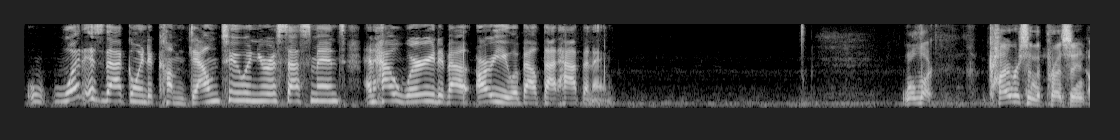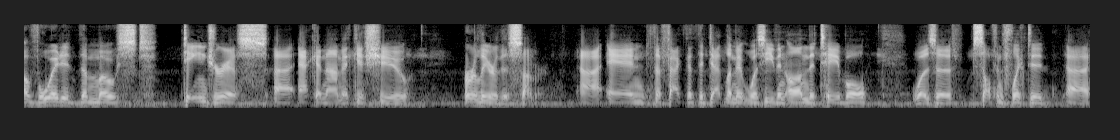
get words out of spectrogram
What is that going to come down to in your assessment? And how worried about are you about that happening? Well, look, Congress and the president avoided the most dangerous uh, economic issue earlier this summer. Uh, and the fact that the debt limit was even on the table was a self inflicted uh,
